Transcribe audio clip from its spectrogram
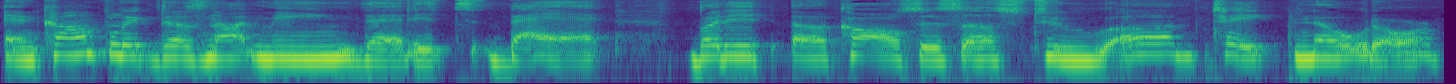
And conflict does not mean that it's bad, but it causes us to um, take note or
